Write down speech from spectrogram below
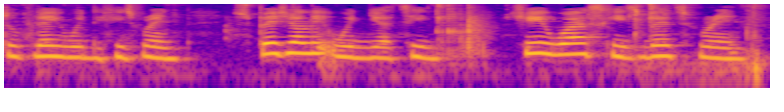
to play with his friends especially with Yatzil. She was his best friend.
